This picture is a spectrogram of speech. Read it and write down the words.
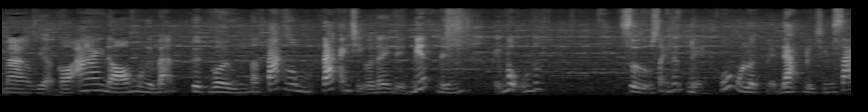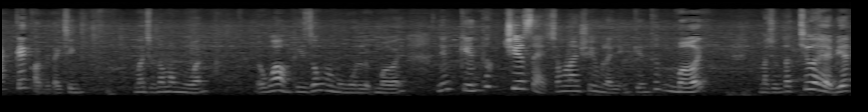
Mà gì ạ, có ai đó, một người bạn tuyệt vời của chúng ta tác dung, tác anh chị vào đây để biết đến cái bộ công thức sử dụng sẵn thức để hút nguồn lực, để đạt được chính xác kết quả về tài chính mà chúng ta mong muốn. Đúng không? Thì dung là một nguồn lực mới. Những kiến thức chia sẻ trong livestream là những kiến thức mới mà chúng ta chưa hề biết.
